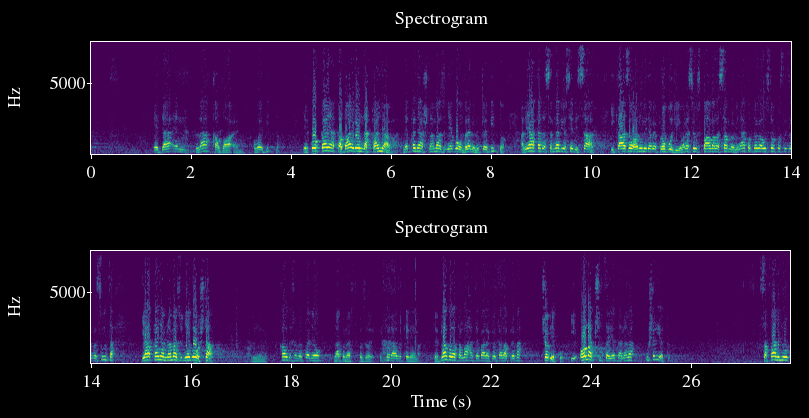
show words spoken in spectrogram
edaen la qadaen. Ovo je bitno. Jer ko klanja kabajr, on naklanjava. Ne klanjaš namaz u njegovom vremenu, to je bitno. Ali ja kada sam navio sebi sat i kazao Hanumi da me probudi, ona se uspavala sa mnom i nakon toga ustao posle izgleda sunca, ja klanjam namaz u njegovo šta? Vrijeme. Kao da sam ga klanjao nakon našte pozori. Nikakve razlike nema. To je blagodat Allaha te barak prema čovjeku. I olakšica jedna nama u šarijetu. Safan ibn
